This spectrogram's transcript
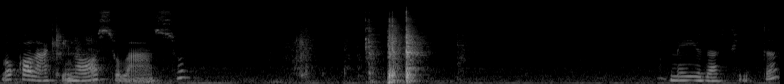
Vou colar aqui nosso laço. meio da fita.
